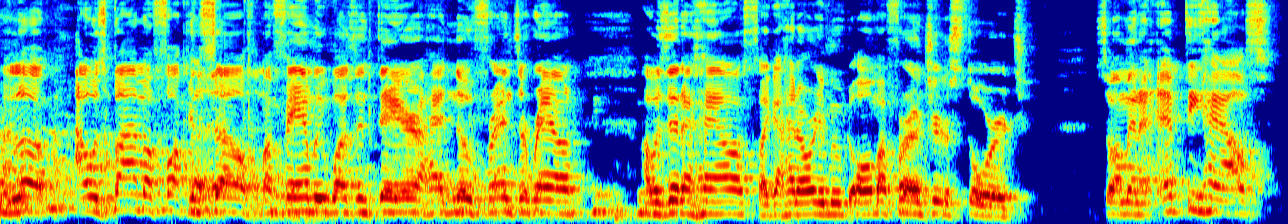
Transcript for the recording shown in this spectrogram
Look, I was by my fucking self. My family wasn't there. I had no friends around. I was in a house. Like I had already moved all my furniture to storage. So I'm in an empty house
